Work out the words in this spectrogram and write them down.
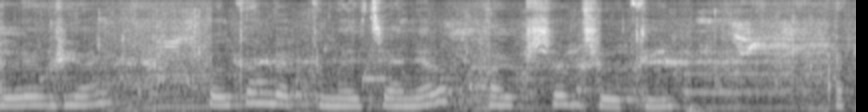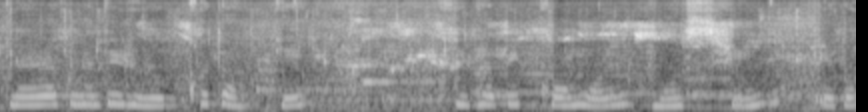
Hello everyone welcome back to my channel of Jyoti আপনারা আপনাদের রুক্ষ ত্বককে কীভাবে কোমল, মসৃণ এবং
